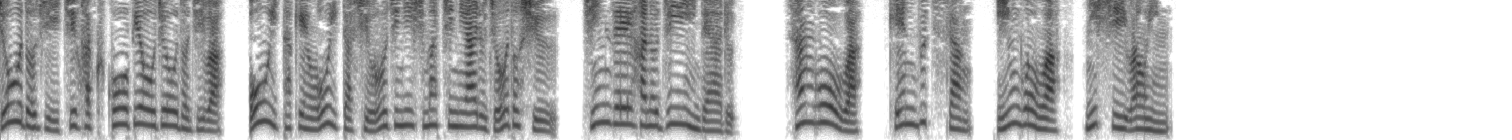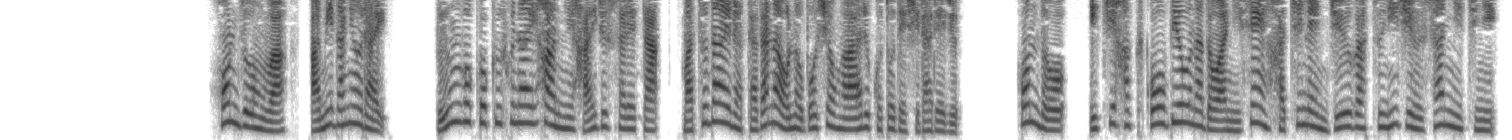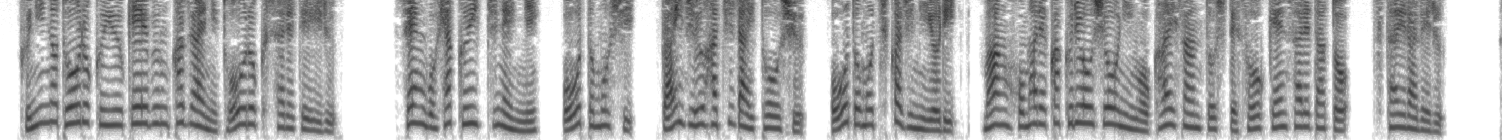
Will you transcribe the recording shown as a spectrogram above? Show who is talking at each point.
Speaker 1: 浄土寺一泊工病浄土寺は、大分県大分市大地西町にある浄土宗、鎮西派の寺院である。三号は、見物山、陰号は、西岩院。本尊は、阿弥陀如来。文後国府内藩に配慮された松平忠直の墓所があることで知られる。本堂、一白光病などは2008年10月23日に国の登録有形文化財に登録されている。1501年に大友氏第18代当主大友近次により万誉れ閣僚承認を解散として創建されたと伝えられる。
